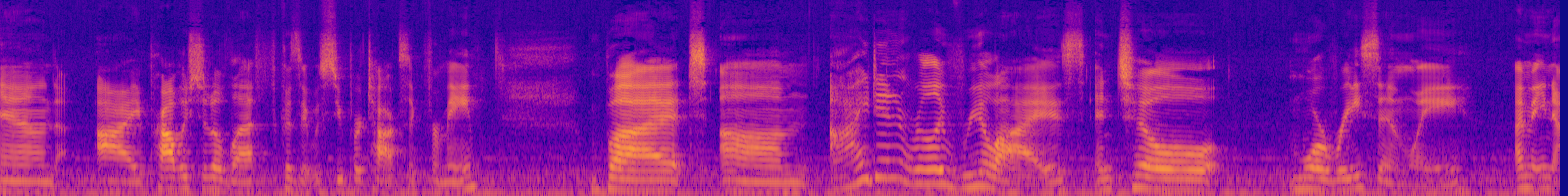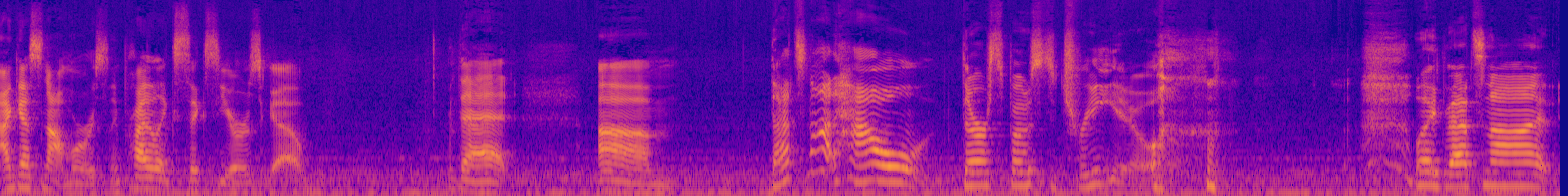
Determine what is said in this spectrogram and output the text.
and I probably should have left because it was super toxic for me but um, I didn't really realize until more recently I mean I guess not more recently probably like six years ago that um, that's not how they're supposed to treat you. like that's not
